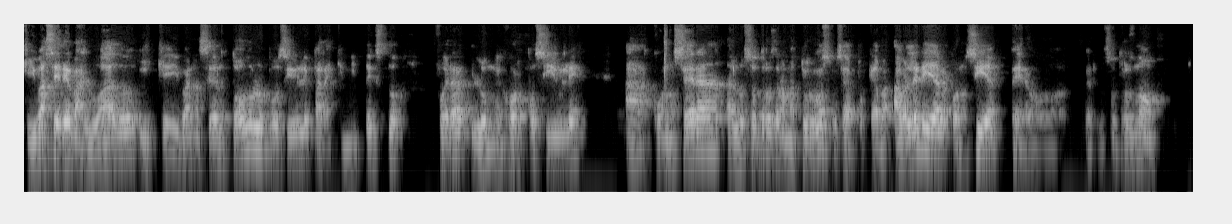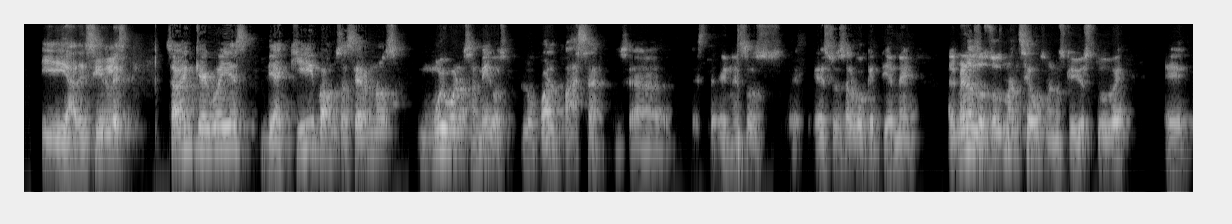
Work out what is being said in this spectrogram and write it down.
iba a ser evaluado y que iban a hacer todo lo posible para que mi texto fuera lo mejor posible, a conocer a, los otros dramaturgos, o sea, porque a Valeria ya la conocía, pero, pero los otros no, y a decirles, ¿saben qué, güeyes? De aquí vamos a hacernos muy buenos amigos, lo cual pasa. O sea, este, en esos, eso es algo que tiene, al menos los dos mancebos en los que yo estuve, eh,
